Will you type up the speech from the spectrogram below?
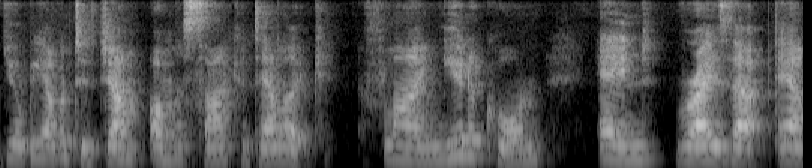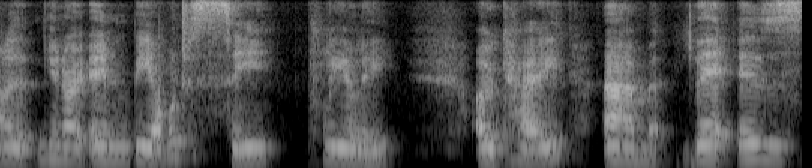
you'll be able to jump on the psychedelic flying unicorn and raise up out of, you know, and be able to see clearly. Okay. Um, that is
